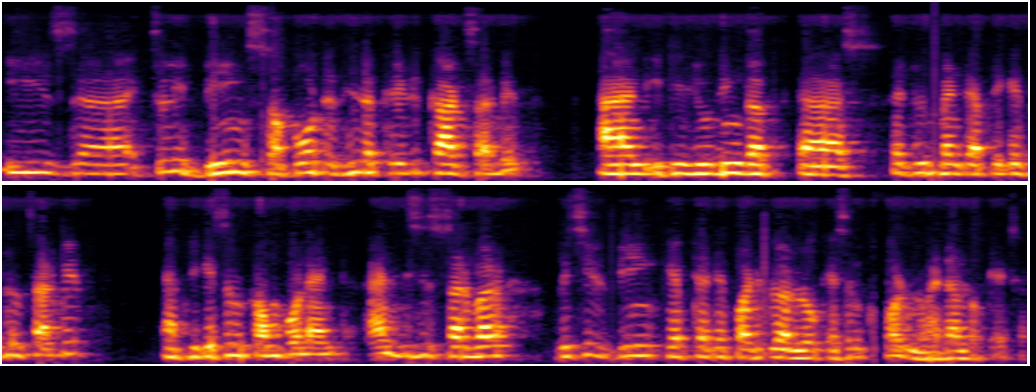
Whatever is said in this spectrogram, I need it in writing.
is uh, actually being supported. This is a credit card service and it is using the uh, settlement application service, application component, and this is server which is being kept at a particular location called Noida location.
